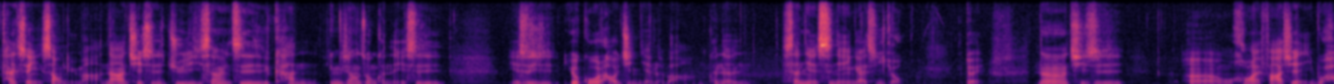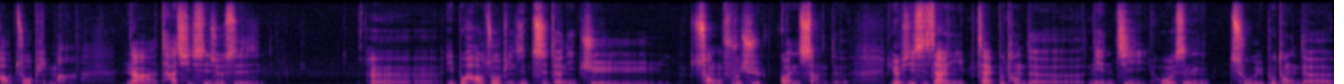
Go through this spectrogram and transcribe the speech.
看《神影少女》嘛。那其实距离上一次看，印象中可能也是也是又过了好几年了吧？可能三年四年应该是有，对。那其实，呃，我后来发现一部好作品嘛，那它其实就是，呃，一部好作品是值得你去重复去观赏的，尤其是在你在不同的年纪，或者是你处于不同的，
